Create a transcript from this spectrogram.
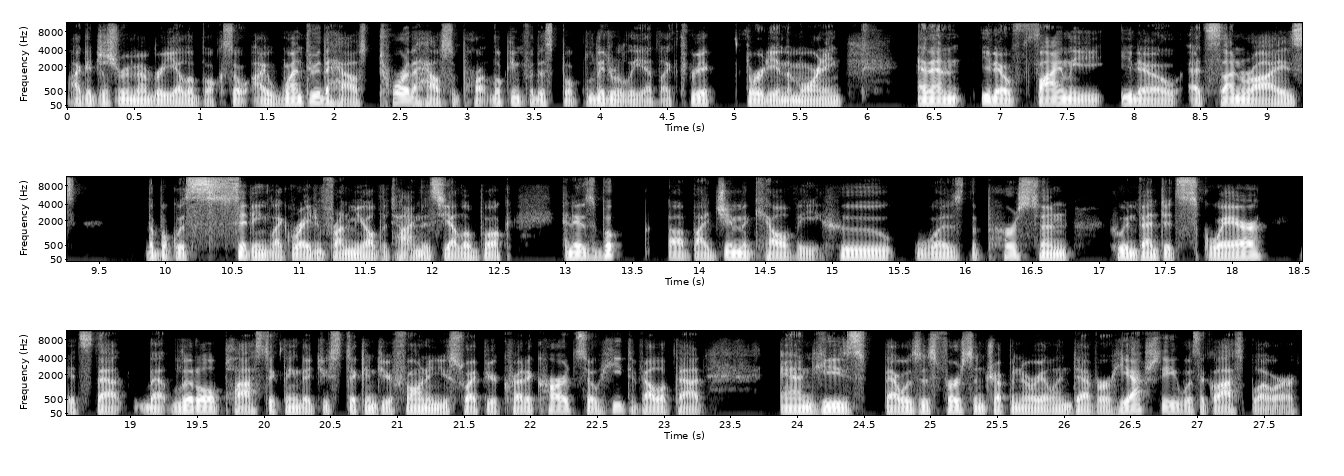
I could just remember a yellow book. So I went through the house, tore the house apart, looking for this book literally at like 3:30 in the morning. And then, you know, finally, you know, at sunrise, the book was sitting like right in front of me all the time, this yellow book. And it was a book uh, by Jim McKelvey, who was the person who invented Square it's that that little plastic thing that you stick into your phone and you swipe your credit card. So he developed that and he's that was his first entrepreneurial endeavor. He actually was a glass blower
